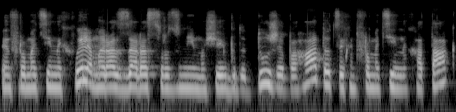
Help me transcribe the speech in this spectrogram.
інформаційних хвиль, ми раз зараз розуміємо, що їх буде дуже багато, цих інформаційних атак,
